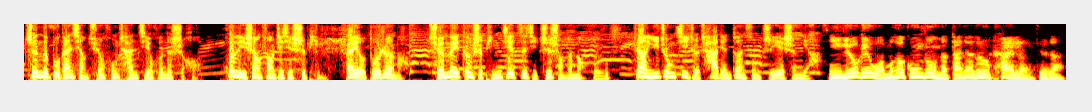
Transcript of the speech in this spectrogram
真的不敢想全红婵结婚的时候，婚礼上放这些视频该有多热闹。全妹更是凭借自己直爽的脑回路，让一众记者差点断送职业生涯。你留给我们和公众的，大家都是快乐，觉得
